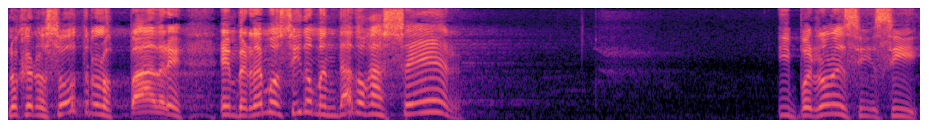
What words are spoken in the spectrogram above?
lo que nosotros, los padres, en verdad hemos sido mandados a hacer. Y perdón si, si,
